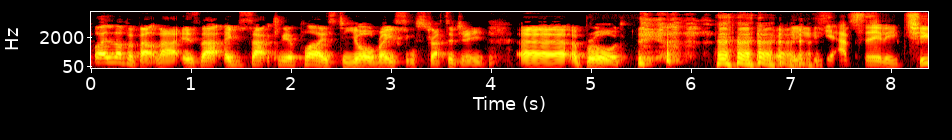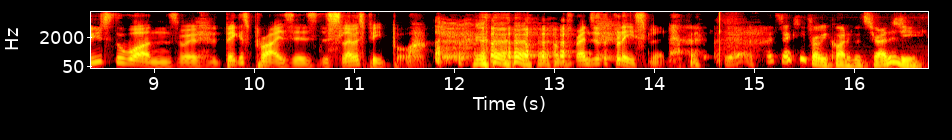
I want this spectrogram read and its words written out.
what, I love about that is that exactly applies to your racing strategy uh, abroad. yeah, absolutely. Choose the ones with the biggest prizes, the slowest people. I'm friends with the policeman. yeah, it's actually probably quite a good strategy.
